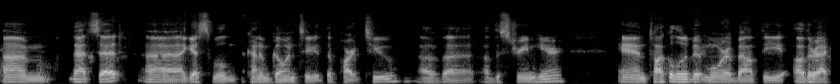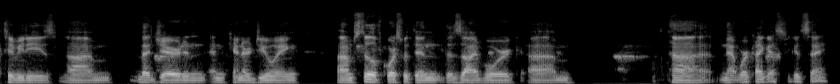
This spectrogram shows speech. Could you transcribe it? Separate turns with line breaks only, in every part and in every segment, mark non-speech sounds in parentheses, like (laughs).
Um, that said, uh, I guess we'll kind of go into the part two of, uh, of the stream here and talk a little bit more about the other activities um, that Jarryd and, and, Ken are doing, um, still, of course, within the Xiborg um, uh, network, I guess you could say.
